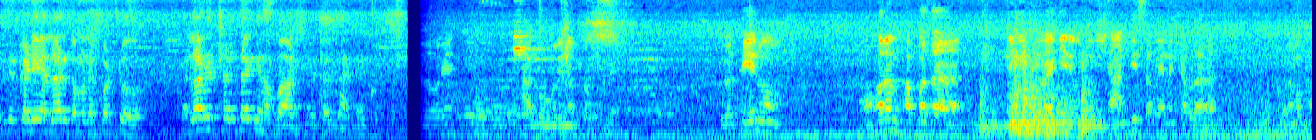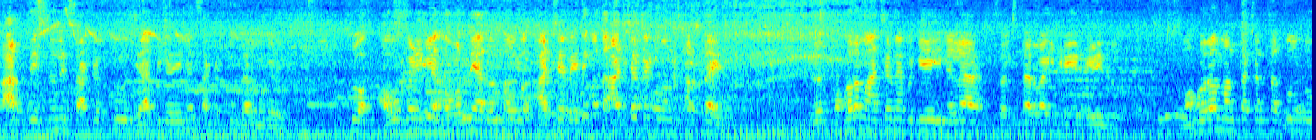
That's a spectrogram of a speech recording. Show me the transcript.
ಇದ್ರ ಕಡೆ ಎಲ್ಲರೂ ಗಮನ ಕೊಟ್ಟು ಎಲ್ಲರೂ ಚೆಂದಾಗಿ ಹಬ್ಬ ಅವರೇ ಹಾಗೂ ಊರಿನ ಪ್ರಮುಖರೇ, ಇವತ್ತೇನು ಮೊಹರಂ ಹಬ್ಬದ ನಿಮಿತ್ತವಾಗಿ ಒಂದು ಶಾಂತಿ ಸಭೆಯನ್ನು ಕರೆದಾರ? ನಮ್ಮ ಭಾರತ ದೇಶದಲ್ಲಿ ಸಾಕಷ್ಟು ಜಾತಿಗಳಿವೆ, ಸಾಕಷ್ಟು ಧರ್ಮಗಳಿವೆ. ಸೊ ಅವುಗಳಿಗೆ ಅವರದೇ ಆದಂಥ ಒಂದು ಆಚರಣೆ ಇದೆ ಮತ್ತು ಆಚರಣೆಗೆ ಒಂದು ಅರ್ಥ ಇದೆ. ಇವತ್ತು ಮೊಹರಂ ಆಚರಣೆ ಬಗ್ಗೆ ಇಲ್ಲೆಲ್ಲ ಸವಿಸ್ತಾರವಾಗಿ ಹಿರಿಯರು ಹೇಳಿದರು. ಮೊಹರಂ ಅಂತಕ್ಕಂಥದ್ದು ಒಂದು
